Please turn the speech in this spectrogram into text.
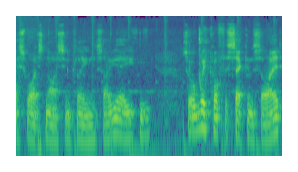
that's why it's nice and clean. So yeah, you can sort of wick off the second side.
